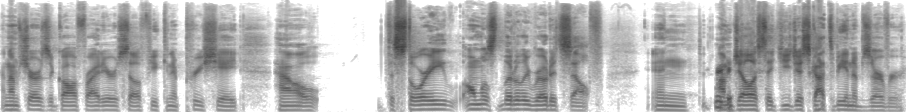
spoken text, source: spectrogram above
And I'm sure as a golf writer yourself, you can appreciate how the story almost literally wrote itself. And I'm jealous that you just got to be an observer.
